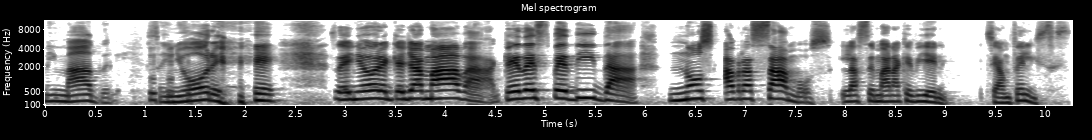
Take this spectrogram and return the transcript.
Mi madre, señores, señores, qué llamada, qué despedida. Nos abrazamos la semana que viene. Sean felices.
